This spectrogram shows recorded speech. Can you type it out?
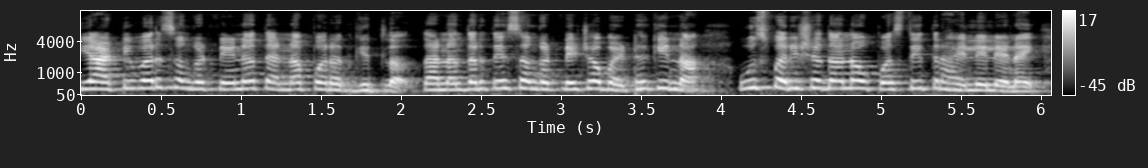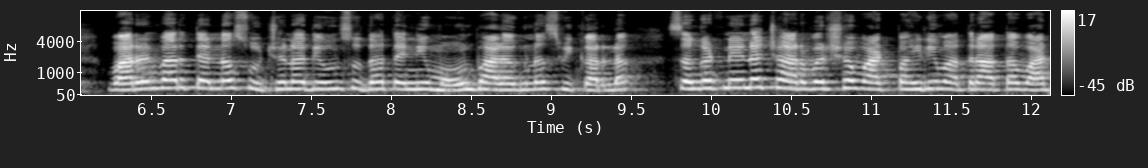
या अटीवर संघटनेनं त्यांना परत घेतलं. त्यानंतर ते संघटनेच्या बैठकींना ऊस परिषदांना उपस्थित राहिलेले नाही. वारंवार त्यांना सूचना देऊन सुद्धा त्यांनी मौन बाळगणं स्वीकारलं. संघटनेनं चार वर्ष वाट पाहिली मात्र आता वाट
